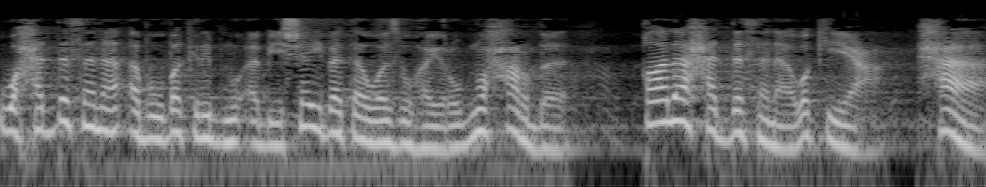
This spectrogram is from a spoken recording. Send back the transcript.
وحدثنا أبو بكر بن أبي شيبة وزهير بن حرب قال حدثنا وكيع حا.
